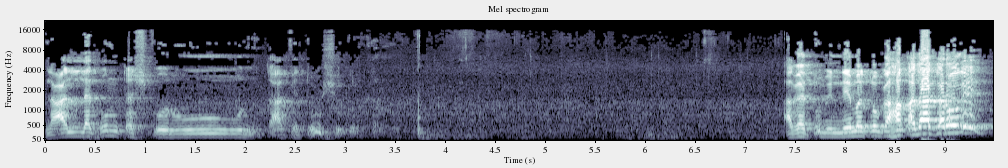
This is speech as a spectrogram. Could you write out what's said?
لعلکم تشکرون، تاکہ تم شکر کرو۔ اگر تم ان نعمتوں کا حق ادا کرو گے،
